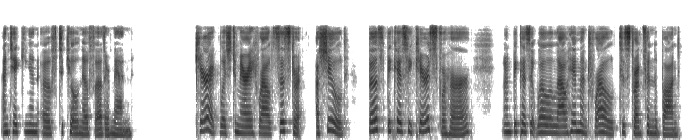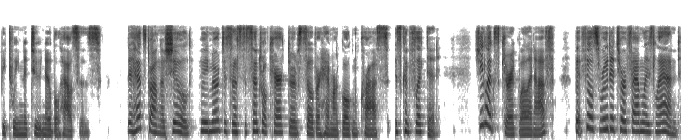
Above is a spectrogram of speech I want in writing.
and taking an oath to kill no further men. Ceric wished to marry Hrald's sister, Ashild, both because he cares for her and because it will allow him and Hrald to strengthen the bond between the two noble houses. The headstrong Ashild, who emerges as the central character of Silverhammer Golden Cross, is conflicted. She likes Ceric well enough, but feels rooted to her family's land.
